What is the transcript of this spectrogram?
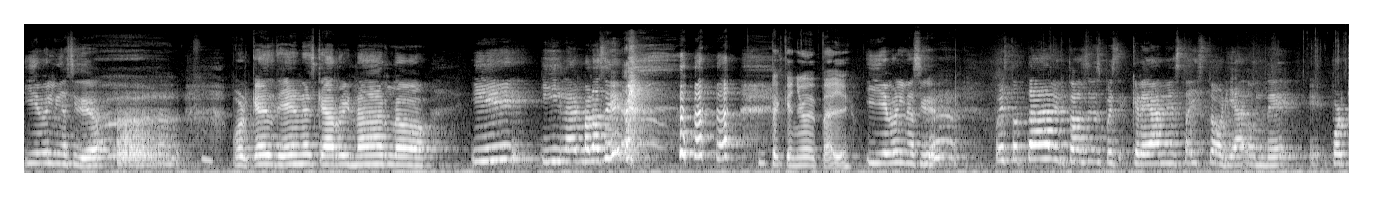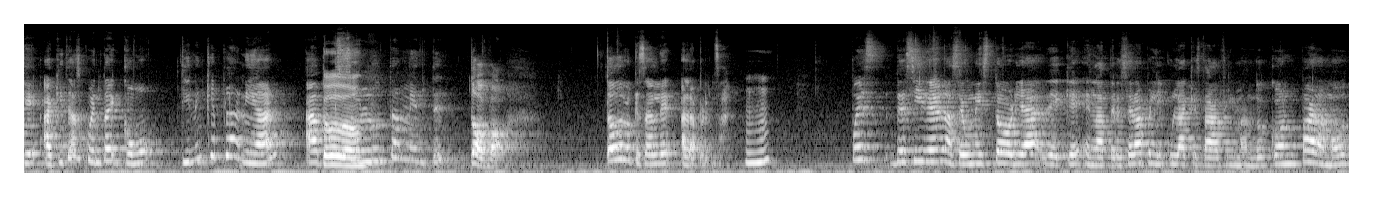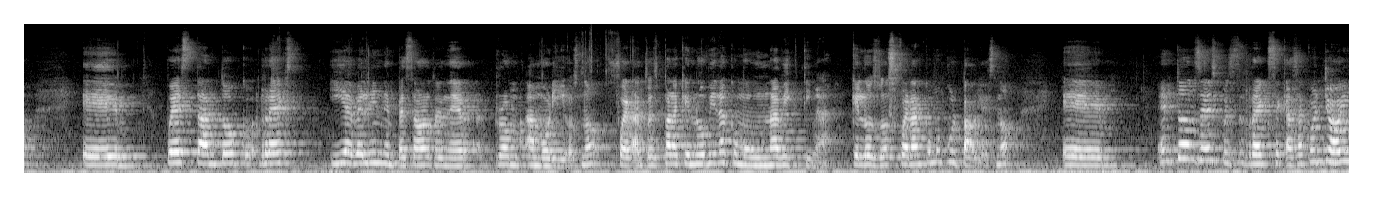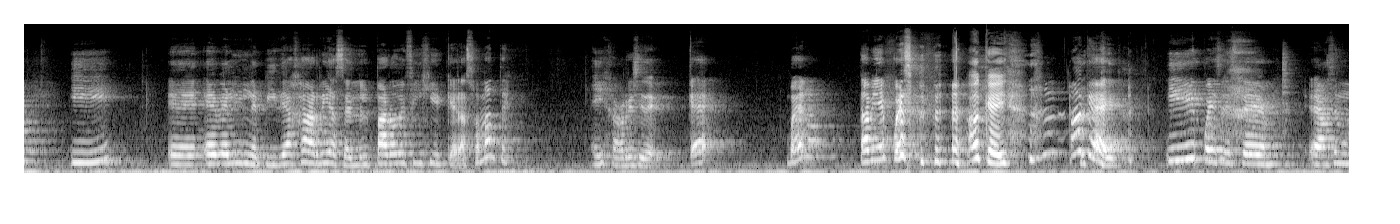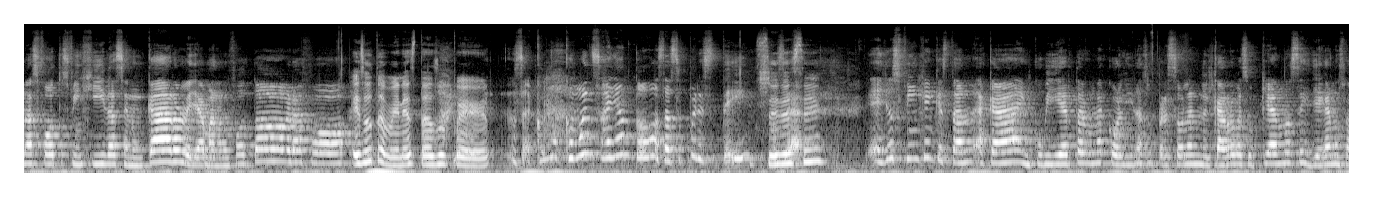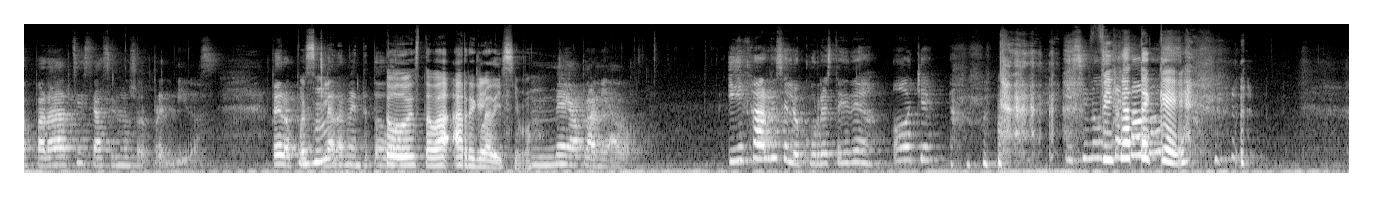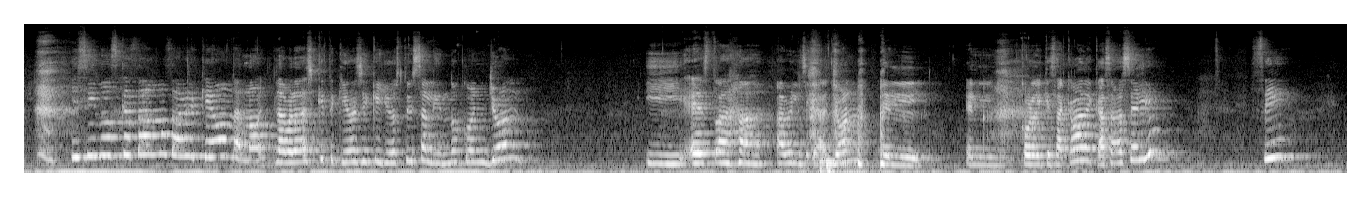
Y Evelyn así de, "Ah, ¿por qué tienes que arruinarlo? Y, y la embaracé. Pequeño detalle. Y Evelyn así de, "Ah". pues total, entonces pues crean esta historia donde, eh, porque aquí te das cuenta de cómo tienen que planear Todo. absolutamente todo. Todo lo que sale a la prensa. Pues deciden hacer una historia de que en la tercera película que estaban filmando con Paramount, eh, pues tanto Rex y Evelyn empezaron a tener rom amoríos, ¿no? Fuera, entonces para que no hubiera como una víctima, que los dos fueran como culpables, ¿no? Eh, entonces, pues Rex se casa con Joy y eh, Evelyn le pide a Harry hacerle el paro de fingir que era su amante. Y Harry de, ¿qué? Bueno, está bien pues. Ok. Ok. Y pues este hacen unas fotos fingidas en un carro, le llaman a un fotógrafo. Eso también está súper. O sea, ¿cómo, cómo ensayan todo? Sea, súper stage. Sí, o sí, sea, sí. Ellos fingen que están acá en cubierta en una colina súper sola en el carro besuqueándose y llegan los paparazzi y se hacen los sorprendidos. Pero pues claramente todo, Todo estaba arregladísimo. mega planeado. Y a Harry se le ocurre esta idea. Oye, ¿y si nos Fíjate casamos? que. ¿Y si nos casamos a ver qué onda? No, la verdad es que te quiero decir que yo estoy saliendo con John. Y esta, a ver, John, el, el con el que se acaba de casar Celia. Sí.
